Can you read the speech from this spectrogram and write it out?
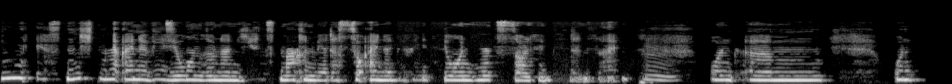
Ding ist nicht mehr eine Vision, sondern jetzt machen wir das zu einer Definition, jetzt soll sie bindend sein. Mhm. Und, ähm, und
